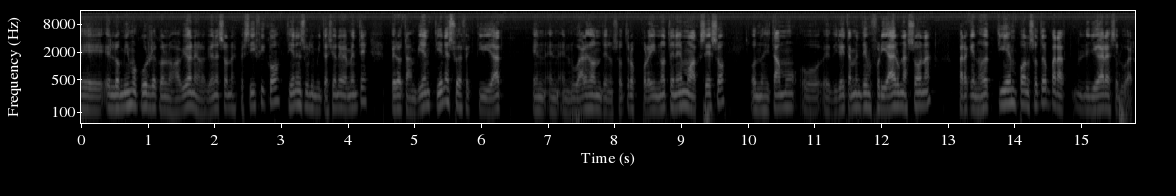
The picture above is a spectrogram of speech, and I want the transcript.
eh, lo mismo ocurre con los aviones. Los aviones son específicos, tienen sus limitaciones obviamente, pero también tiene su efectividad en, lugares donde nosotros por ahí no tenemos acceso o necesitamos o, eh, directamente enfriar una zona para que nos dé tiempo a nosotros para llegar a ese lugar.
